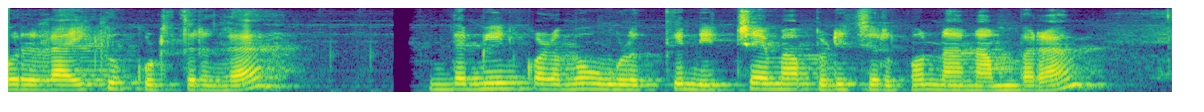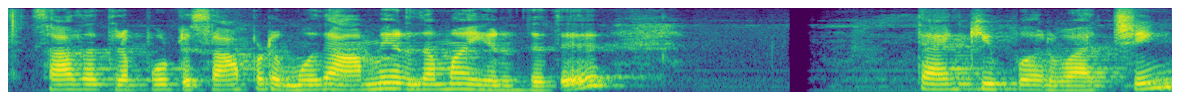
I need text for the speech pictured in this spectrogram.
ஒரு லைக்கு கொடுத்துருங்க. இந்த மீன் குழம்பு உங்களுக்கு நிச்சயமாக பிடிச்சிருக்கும்னு நான் நம்புகிறேன் சாதத்தில் போட்டு சாப்பிடும்போது அமிர்தமாக இருந்தது. தேங்க்யூ ஃபார் வாட்சிங்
